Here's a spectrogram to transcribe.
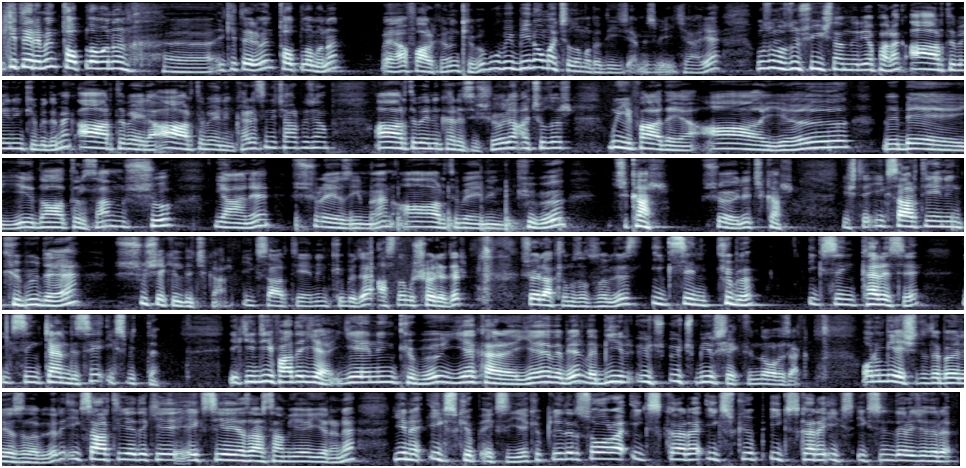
İki terimin toplamının e, iki terimin toplamının veya farkının kübü. Bu bir binom açılımı da diyeceğimiz bir hikaye. Uzun uzun şu işlemleri yaparak a artı b'nin kübü demek. a artı b ile a artı b'nin karesini çarpacağım. a artı b'nin karesi şöyle açılır. Bu ifadeye a'yı ve b'yi dağıtırsam şu yani şuraya yazayım ben a artı b'nin kübü çıkar. Şöyle çıkar. İşte x artı y'nin kübü de şu şekilde çıkar. x artı y'nin kübü de aslında bu şöyledir. Şöyle aklımıza tutabiliriz. x'in kübü, x'in karesi, x'in kendisi, x bitti. İkinci ifade y. y'nin kübü, y kare, y ve 1 ve 1, 3, 3, 1 şeklinde olacak. Onun bir eşiti de böyle yazılabilir. x artı y'deki eksi y yazarsam y yerine yine x küp eksi y küp gelir. Sonra x kare, x küp, x kare, x, x'in dereceleri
